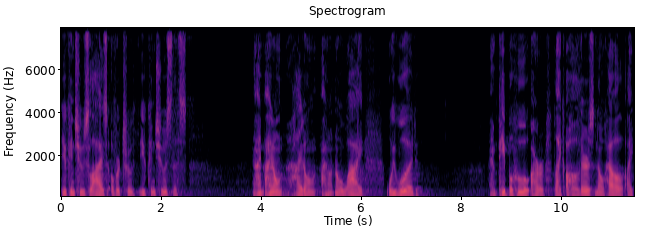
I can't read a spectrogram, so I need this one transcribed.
You can choose lies over truth. You can choose this. I, I, don't, I, don't, I don't know why we would. And people who are like, oh, there's no hell. I,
